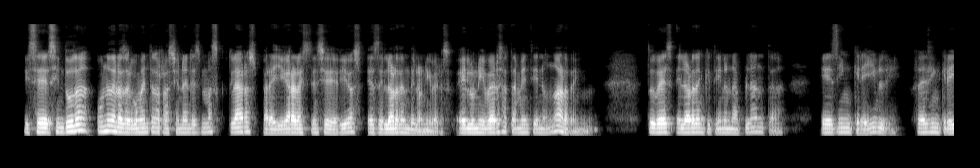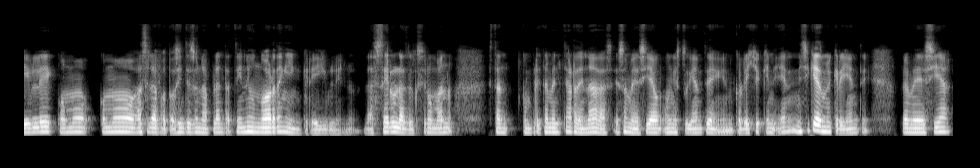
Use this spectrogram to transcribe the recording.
Dice, sin duda, uno de los argumentos racionales más claros para llegar a la existencia de Dios es el orden del universo. El universo también tiene un orden. Tú ves el orden que tiene una planta. Es increíble. O sea, es increíble cómo, cómo hace la fotosíntesis una planta. Tiene un orden increíble. ¿no? Las células del ser humano están completamente ordenadas. Eso me decía un estudiante en el colegio que ni siquiera es muy creyente, pero me decía,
